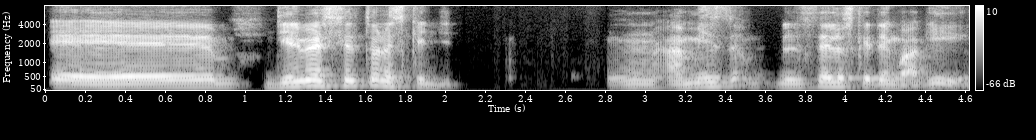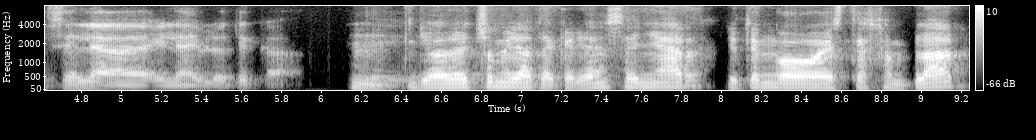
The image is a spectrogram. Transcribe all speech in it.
eh, Gilbert Shelton es que mm, a mí es de, es de los que tengo aquí, o sea, en la, en la biblioteca. Mm, Eh, Yo, de hecho, mira, te quería enseñar. Yo tengo este ejemplar.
